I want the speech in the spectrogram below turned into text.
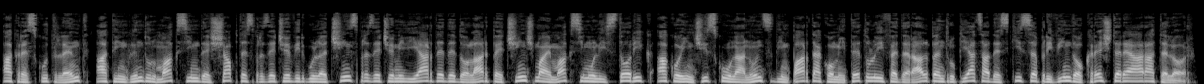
a crescut lent, atingând un maxim de 17,15 miliarde de dolari pe 5 mai maximul istoric, a coincis cu un anunț din partea Comitetului Federal pentru Piața Deschisă privind o creștere a ratelor.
